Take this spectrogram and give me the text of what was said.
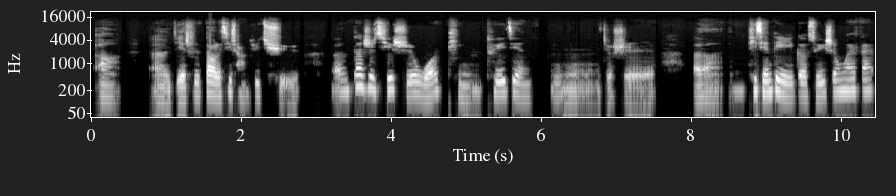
啊，嗯，也是到了机场去取。嗯，但是其实我挺推荐，嗯，就是，呃，提前订一个随身 WiFi，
